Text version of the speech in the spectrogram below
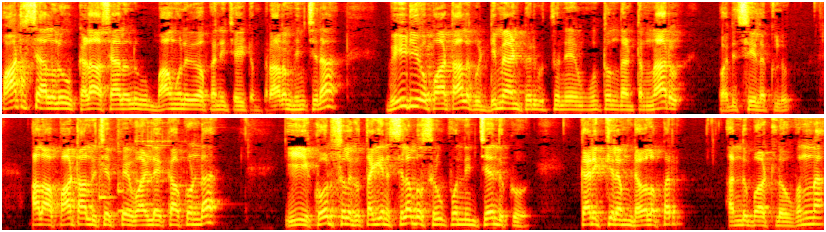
పాఠశాలలు కళాశాలలు మామూలుగా పనిచేయటం ప్రారంభించినా వీడియో పాఠాలకు డిమాండ్ పెరుగుతూనే ఉంటుందంటున్నారు పరిశీలకులు. అలా పాఠాలు చెప్పే వాళ్ళే కాకుండా ఈ కోర్సులకు తగిన సిలబస్ రూపొందించేందుకు కరిక్యులం డెవలపర్ అందుబాటులో ఉన్న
